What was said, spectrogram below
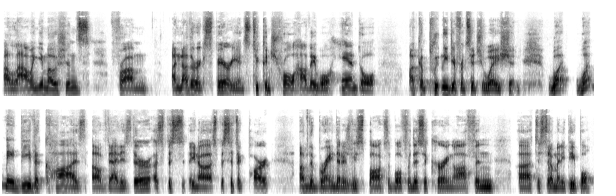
allowing emotions from another experience to control how they will handle a completely different situation. What what may be the cause of that? Is there a specific you know a specific part of the brain that is responsible for this occurring often uh, to so many people?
